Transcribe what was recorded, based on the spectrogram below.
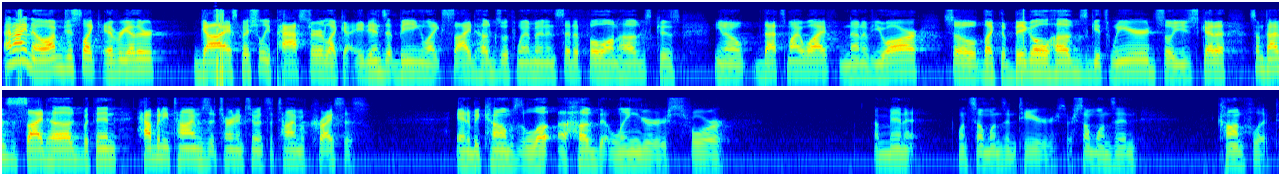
And I know I'm just like every other guy, especially pastor. Like uh, it ends up being like side hugs with women instead of full on hugs because you know that's my wife. None of you are. So like the big old hugs gets weird. So you just gotta sometimes a side hug, but then how many times does it turn into it's a time of crisis, and it becomes a, lo- a hug that lingers for a minute when someone's in tears or someone's in conflict,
